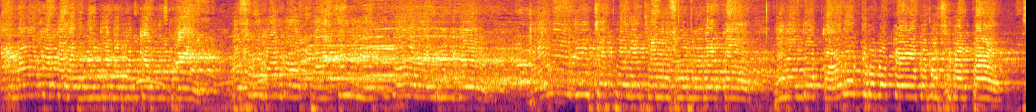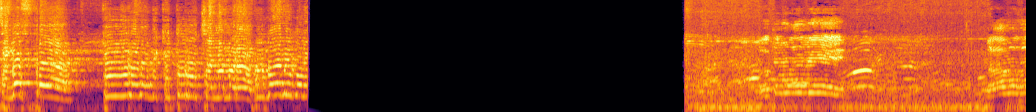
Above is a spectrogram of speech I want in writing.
ಕರ್ನಾಟಕದ ಮುಂದಿನ ಮುಖ್ಯಮಂತ್ರಿ ಬಸವಗೌಡ ಪಾಟೀಲ್ ಯತ್ನಾಳ್ ಅವರಿಗೆ ಜೋರಾಗಿ ಚಪ್ಪಾಳೆ ಚಲಿಸುವ ಮೂಲಕ ಈ ಒಂದು ಕಾರ್ಯಕ್ರಮಕ್ಕೆ ಆಗಮಿಸಿದಂತ ಸಮಸ್ತ ಕಿತ್ತೂರಿನಲ್ಲಿ ಕಿತ್ತೂರು ಚೆನ್ನಮ್ಮರ ಅಭಿಮಾನಿಗಳು ಪ್ರಥಮದಲ್ಲಿ ಗ್ರಾಮದ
